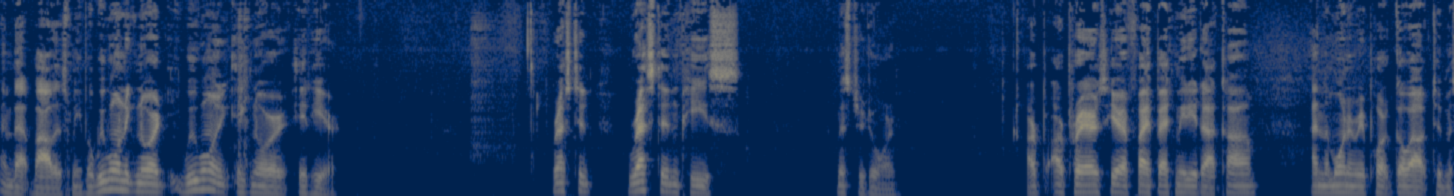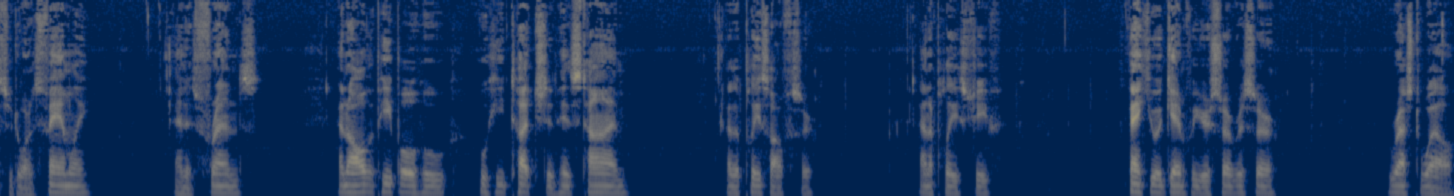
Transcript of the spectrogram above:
and that bothers me. But we won't ignore it. We won't ignore it here. Rest in rest in peace, Mr. Dorn. Our, our prayers here at fightbackmedia.com and the morning report go out to Mr. Dorn's family and his friends and all the people who, who he touched in his time as a police officer and a police chief. Thank you again for your service, sir. Rest well.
